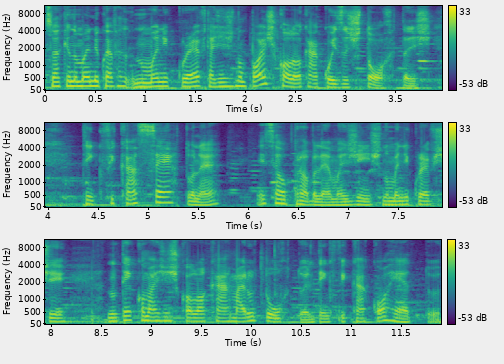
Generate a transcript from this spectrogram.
Só que no Minecraft, no Minecraft a gente não pode colocar coisas tortas tem que ficar certo, né? Esse é o problema, gente. No Minecraft não tem como a gente colocar armário torto. Ele tem que ficar correto.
